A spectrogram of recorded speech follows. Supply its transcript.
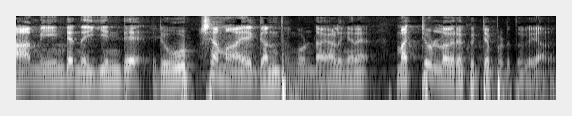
ആ മീന്റെ നെയ്യിന്റെ രൂക്ഷമായ ഗന്ധം കൊണ്ട് അയാൾ ഇങ്ങനെ മറ്റുള്ളവരെ കുറ്റപ്പെടുത്തുകയാണ്.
